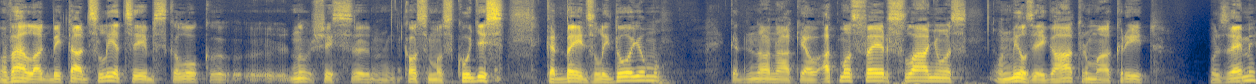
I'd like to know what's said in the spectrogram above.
Un vēlāk bija tādas liecības, ka lūk, nu, šis um, kosmosa kuģis, kad beidz lidojumu, kad nonāk jau atmosfēras slāņos un milzīgā ātrumā krīt uz Zemi,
